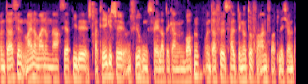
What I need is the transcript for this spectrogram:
Und da sind meiner Meinung nach sehr viele strategische und Führungsfehler begangen worden. Und dafür ist halt Benotto verantwortlich. Und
